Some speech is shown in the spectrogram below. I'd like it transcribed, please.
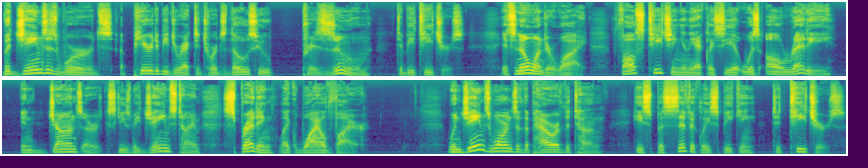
But James's words appear to be directed towards those who presume to be teachers. It's no wonder why. False teaching in the ecclesia was already in John's or excuse me, James' time spreading like wildfire. When James warns of the power of the tongue, he's specifically speaking to teachers.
